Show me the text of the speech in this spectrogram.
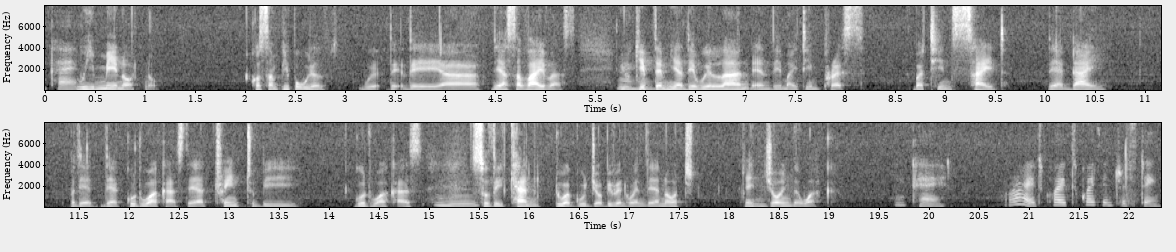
Okay. We may not know because some people will, will they, they, uh, they are survivors. You keep them here, they will learn and they might impress. But inside, they are dying. But they are, they are good workers. They are trained to be good workers, so they can do a good job even when they are not enjoying the work. Okay. All right. Quite quite interesting.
